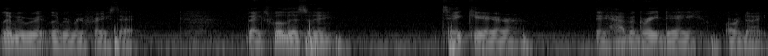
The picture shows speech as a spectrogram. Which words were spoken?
Let me re- let me rephrase that. Thanks for listening. Take care and have a great day or night.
